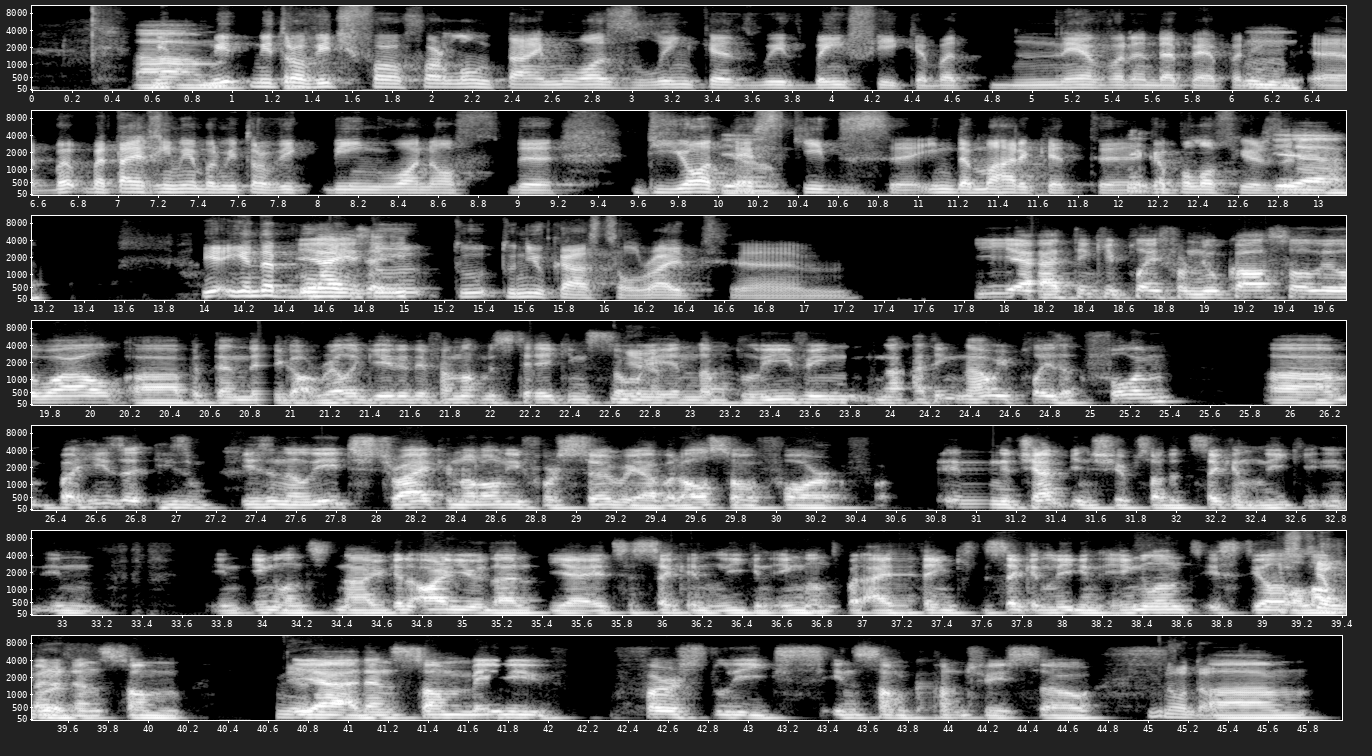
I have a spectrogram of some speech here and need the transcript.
Um, Mitrovic for, for a long time was linked with Benfica, but never ended up happening. Mm. Uh, but but I remember Mitrovic being one of the the hottest yeah. kids uh, in the market uh, a couple of years yeah. ago. Yeah, he ended up going yeah, to, to, to, Newcastle, right? Um, yeah, I think he played for Newcastle a little while, uh, but then they got relegated, if I'm not mistaken. So yeah. he ended up leaving. I think now he plays at Fulham. Um, but he's a he's he's an elite striker not only for Serbia but also for, for in the championship, so the second league in, in in England. Now you can argue that yeah, it's a second league in England, but I think the second league in England is still, still a lot better than some yeah. yeah. than some maybe first leagues in some countries. So no doubt. Um,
